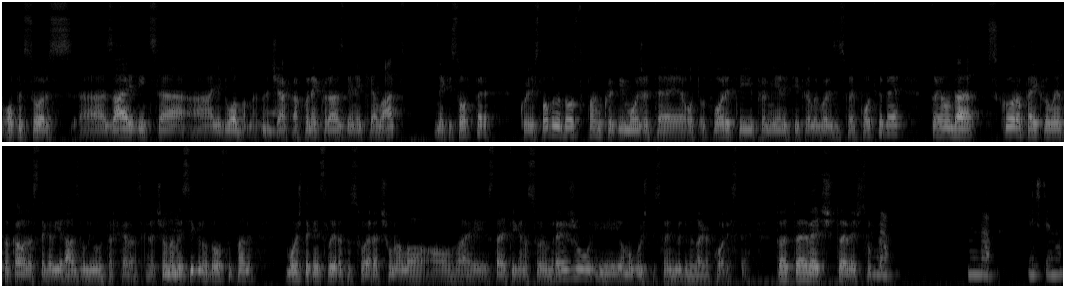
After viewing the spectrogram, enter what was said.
open source zajednica je globalna. Znači, ako neko razvije neki alat, neki softver koji je slobodno dostupan, kojeg vi možete otvoriti i promijeniti i prilagoditi za svoje potrebe, to je onda skoro pa ekvivalentno kao da ste ga vi razvili unutar Hrvatske. Znači, on nam je mhm. sigurno dostupan, možete ga instalirati na svoje računalo, ovaj, staviti ga na svoju mrežu i omogućiti svojim ljudima da ga koriste. To je, to je, već, to je već super. Da, da istina.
